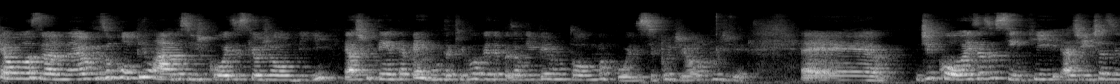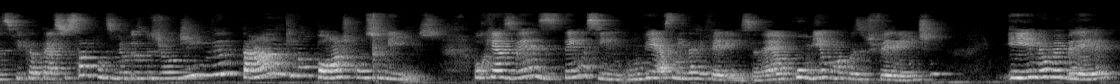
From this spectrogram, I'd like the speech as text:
eu mostrando, né? Eu fiz um compilado, assim, de coisas que eu já ouvi. Eu acho que tem até pergunta aqui, vou ver depois alguém perguntou alguma coisa, se podia ou não podia. É, de coisas, assim, que a gente às vezes fica até assustado, assim, meu Deus, mas de onde inventaram que não pode consumir isso? Porque às vezes tem, assim, um viés também da referência, né? Eu comi alguma coisa diferente e meu bebê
